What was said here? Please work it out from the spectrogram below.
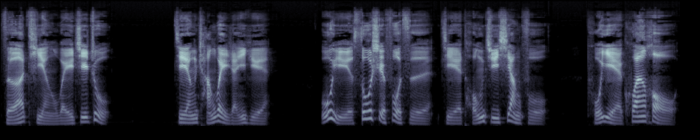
则挺为之助。景常谓人曰：“吾与苏氏父子皆同居相府，仆业宽厚，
